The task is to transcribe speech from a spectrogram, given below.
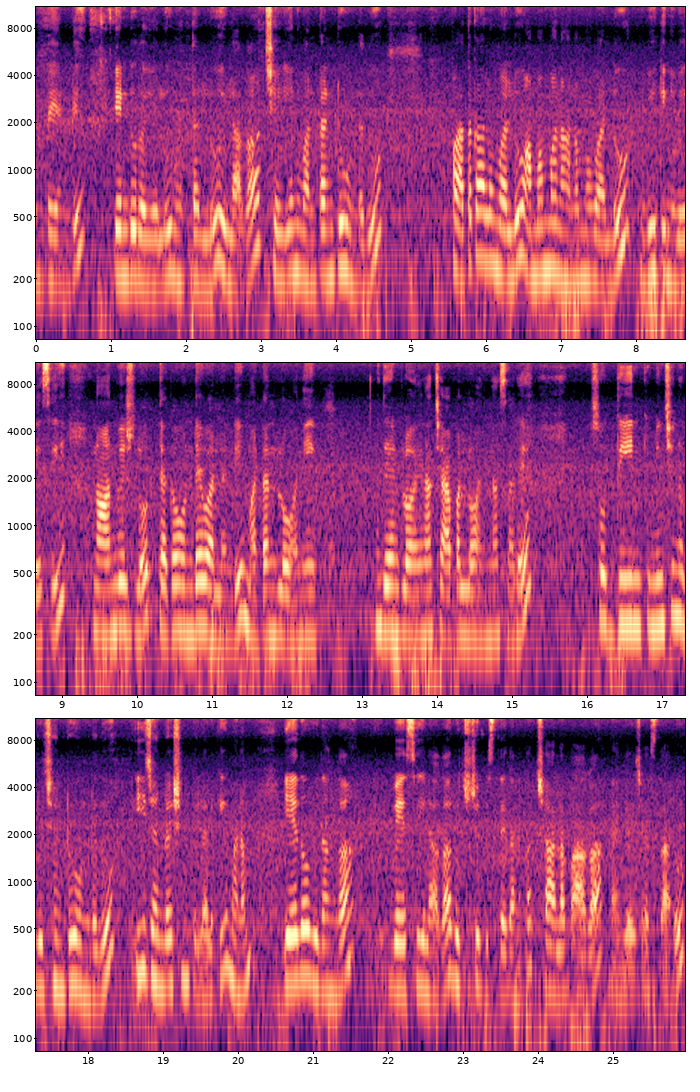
ఉంటాయండి. ఎండు రొయ్యలు మెత్తళ్ళు ఇలాగా చెయ్యని వంట అంటూ ఉండదు. పాతకాలం వాళ్ళు అమ్మమ్మ నానమ్మ వాళ్ళు వీటిని వేసి నాన్ వెజ్లో తెగ వండేవాళ్ళండి. మటన్లో అని దేంట్లో అయినా చేపల్లో అయినా సరే. సో దీనికి మించిన రుచి అంటూ ఉండదు. ఈ జనరేషన్ పిల్లలకి మనం ఏదో విధంగా వేసి రుచి చూపిస్తే కనుక చాలా బాగా ఎంజాయ్ చేస్తారు.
